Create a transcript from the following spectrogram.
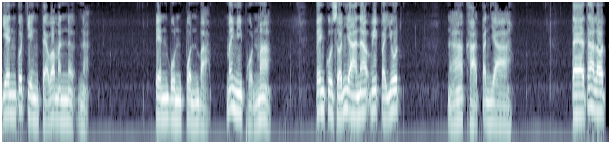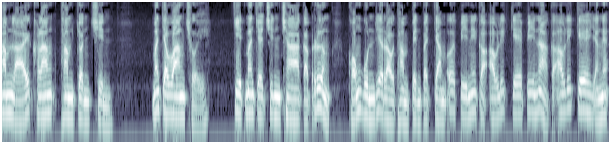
เย็นก็จริงแต่ว่ามันเหนอะหนะเป็นบุญปนบาปไม่มีผลมาก เป็นกุศลญาณวิปยุตนะขาดปัญญา แต่ถ้าเราทำหลายครั้งทำจนชิน มันจะวางเฉย จิตมันจะชินชากับเรื่อง ของบุญที่เราทำเป็นประจำเออปีนี้ก็เอาลิเก ปีหน้าก็เอาลิเกอย่างเนี้ย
